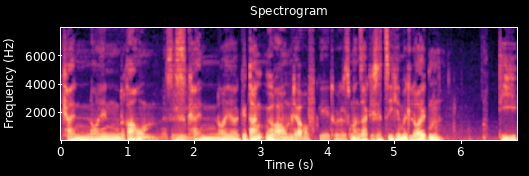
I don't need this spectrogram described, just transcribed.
keinen neuen Raum. Es ist mhm. kein neuer Gedankenraum, der aufgeht. Oder dass man sagt, ich sitze hier mit Leuten, die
